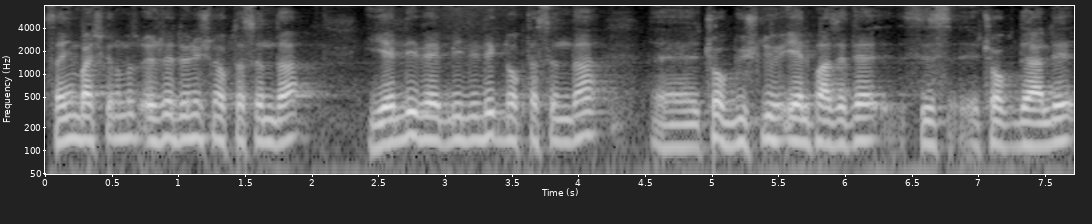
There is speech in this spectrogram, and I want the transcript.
Sayın Başkanımız öze dönüş noktasında, yerli ve millilik noktasında e, çok güçlü yelpazede siz çok değerli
